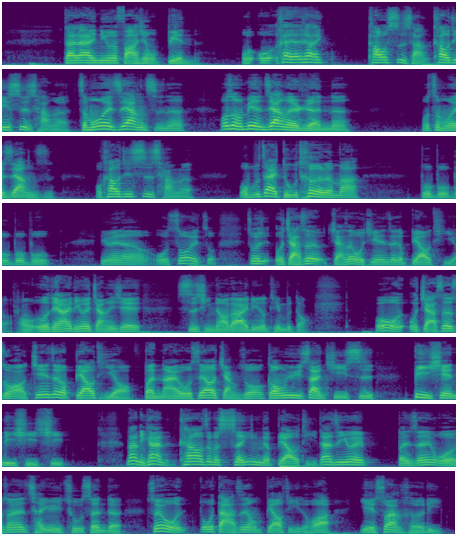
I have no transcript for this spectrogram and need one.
大家一定会发现我变了。我我开始在靠市场，靠近市场了，怎么会这样子呢？我怎么变成这样的人呢？我怎么会这样子？我靠近市场了，我不再独特了吗？不不不不不，因为呢，我稍微做做，我假设假设我今天这个标题哦，哦，我等下一定会讲一些事情，然后大家一定都听不懂。我我我假设说哦，今天这个标题哦，本来我是要讲说“工欲善其事，必先利其器”。那你看看到这么生硬的标题，但是因为本身我算是成语出身的，所以我我打这种标题的话也算合理。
